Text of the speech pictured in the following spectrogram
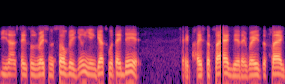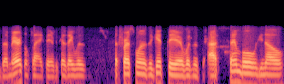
the United States was racing the Soviet Union. Guess what they did? They placed the flag there. They raised the flag, the American flag there, because they was the first ones to get there. Was a, a symbol, you know,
